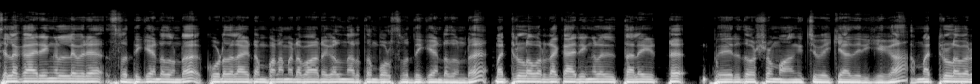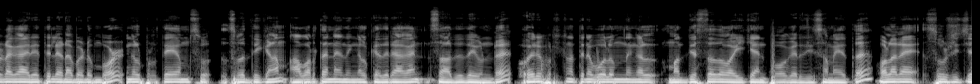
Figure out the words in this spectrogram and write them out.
ചില കാര്യങ്ങളിൽ ഇവർ ശ്രദ്ധിക്കേണ്ടതുണ്ട്. കൂടുതലായിട്ടും പണമിടപാടുകൾ നടത്തുമ്പോൾ ശ്രദ്ധിക്കേണ്ടതുണ്ട്. മറ്റുള്ളവരുടെ കാര്യങ്ങളിൽ തലയിട്ട് പേരുദോഷം വാങ്ങിച്ചു വയ്ക്കാതിരിക്കുക. മറ്റുള്ളവരുടെ കാര്യത്തിൽ ഇടപെടുമ്പോൾ നിങ്ങൾ പ്രത്യേകം ശ്ര- ശ്രദ്ധിക്കണം. അവർ തന്നെ നിങ്ങൾക്കെതിരാകാൻ സാധ്യതയുണ്ട്. ഒരു പ്രശ്നത്തിന് പോലും നിങ്ങൾ മധ്യസ്ഥത വഹിക്കാൻ പോകരുത് ഈ സമയത്ത്. വളരെ സൂക്ഷിച്ച്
